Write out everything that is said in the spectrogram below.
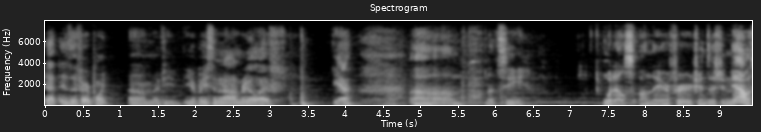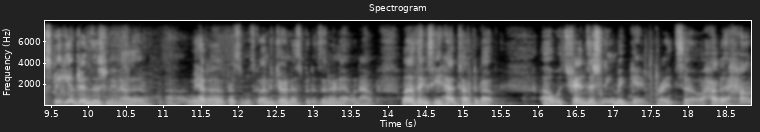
That is a fair point. Um, if you you're basing it on real life, yeah. Um, let's see, what else on there for transition? Now, speaking of transitioning, now uh, we had another person who was going to join us, but his internet went out. One of the things he had talked about uh, was transitioning mid game, right? So how do how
